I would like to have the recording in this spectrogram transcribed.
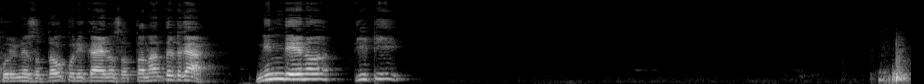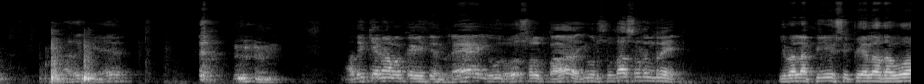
ಕುರಿನೇ ಸತ್ತವ, ಕುರಿಕಾಯನೂ ಸತ್ತನ ಅಂತ ಇಟ್ಗ. ನಿಂದೇನು? ಟಿ ಅದಕ್ಕೆ ಅದಕ್ಕೆ, ಅದಕ್ಕೇನಾಗಬೇಕಾಗೈತಿ ಅಂದ್ರೆ, ಇವರು ಸ್ವಲ್ಪ, ಇವ್ರು ಸುಧಾಸದಲ್ರಿ ಇವೆಲ್ಲ P U C P L ಅದಾವು,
